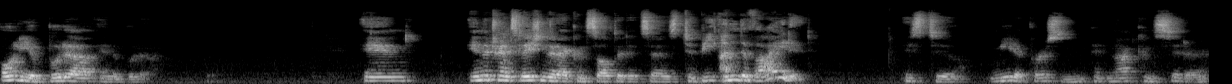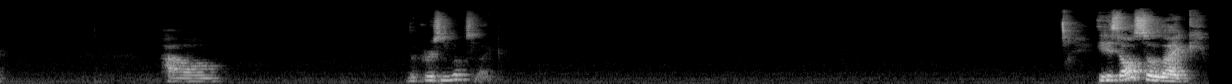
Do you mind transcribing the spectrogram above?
only a Buddha and a Buddha. And in the translation that I consulted, it says to be undivided is to meet a person and not consider how the person looks like. It is also like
